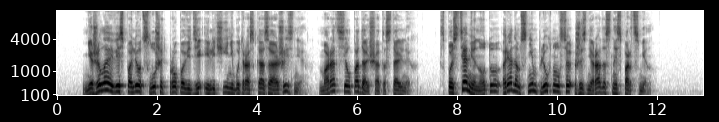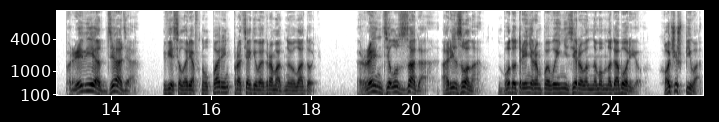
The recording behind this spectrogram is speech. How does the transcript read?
Не желая весь полет слушать проповеди или чьи-нибудь рассказы о жизни, Марат сел подальше от остальных. Спустя минуту рядом с ним плюхнулся жизнерадостный спортсмен. «Привет, дядя!» — весело рявкнул парень, протягивая громадную ладонь. «Рэнди Лузага, Аризона. Буду тренером по военизированному многоборью. Хочешь пива?»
